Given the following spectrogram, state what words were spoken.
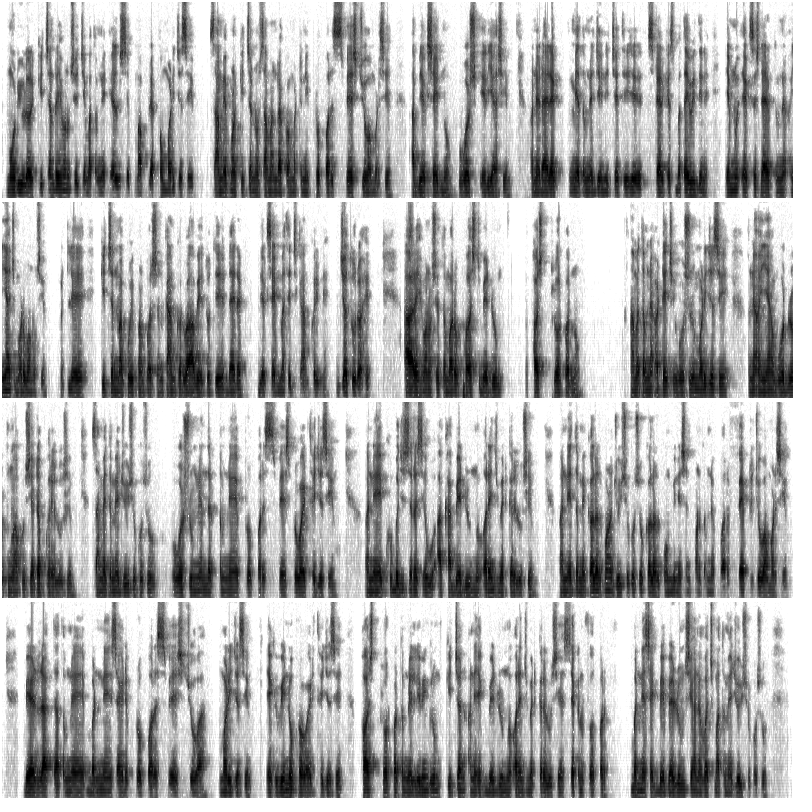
મોડ્યુલર કિચન રહેવાનું છે, જેમાં તમને એલ શેપમાં પ્લેટફોર્મ મળી જશે. સામે પણ કિચનનો સામાન રાખવા માટેની પ્રોપર સ્પેસ જોવા મળશે. આ બેક સાઈડનો વોશ એરિયા છે. અને ડાયરેક્ટ મેં તમને જે નીચેથી જે સ્ટેરકેસ બતાવી હતી ને, એમનું એક્સેસ ડાયરેક્ટ તમને અહીંયા જ મળવાનું છે. એટલે કિચનમાં કોઈ પણ પર્સન કામ કરવા આવે તો તે ડાયરેક્ટ બેક સાઈડમાંથી જ કામ કરીને જતું રહે. આ રહેવાનો છે તમારો ફર્સ્ટ બેડરૂમ ફર્સ્ટ ફ્લોર પરનો. આમાં તમને અટેચ વોશરૂમ મળી જશે અને અહીંયા વોર્ડરોબનું આખું સેટઅપ કરેલું છે. સામે તમે જોઈ શકો છો વોશરૂમની અંદર તમને પ્રોપર સ્પેસ પ્રોવાઈડ થઈ જશે. અને ખૂબ જ સરસ એવું આખા બેડરૂમનું અરેન્જમેન્ટ કરેલું છે. અને તમે કલર પણ જોઈ શકો છો. કલર કોમ્બિનેશન પણ તમને પરફેક્ટ જોવા મળશે. બેડ રાખતા તમને બંને સાઈડ પ્રોપર સ્પેસ જોવા મળી જશે. એક વિન્ડો પ્રોવાઈડ થઈ જશે. ફર્સ્ટ ફ્લોર પર તમને લિવિંગ રૂમ કિચન અને એક બેડરૂમનું અરેન્જમેન્ટ કરેલું છે. સેકન્ડ ફ્લોર પર બંને સાઈડ બે બેડરૂમ છે અને વચમાં તમે જોઈ શકો છો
